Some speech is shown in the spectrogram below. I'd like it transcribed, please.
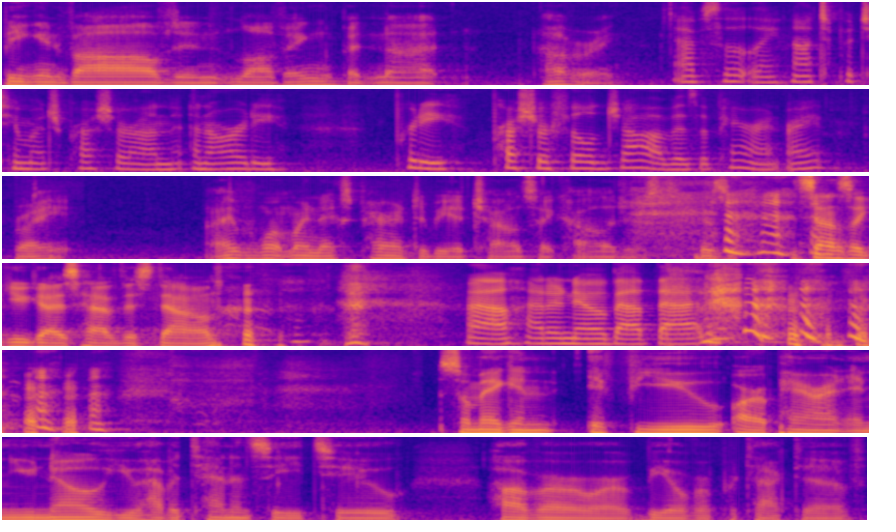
being involved and loving, but not hovering. Absolutely. Not to put too much pressure on an already pretty pressure filled job as a parent, right? Right. I want my next parent to be a child psychologist because it sounds like you guys have this down. well, I don't know about that. so, Meghan, if you are a parent and you know you have a tendency to hover or be overprotective,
